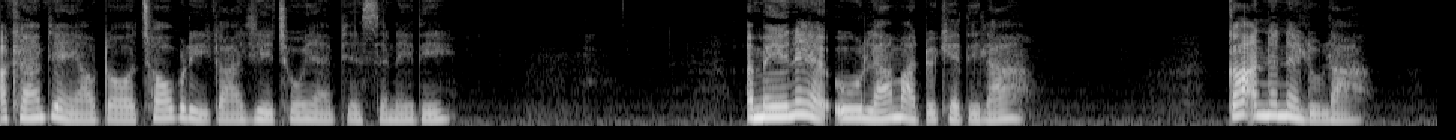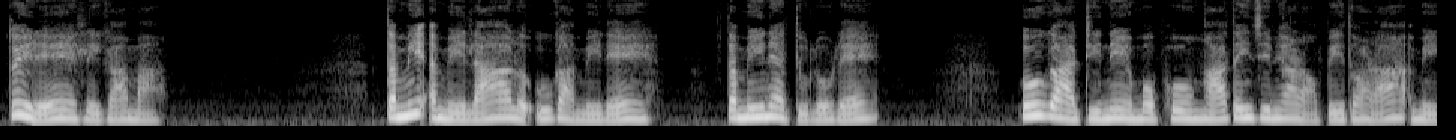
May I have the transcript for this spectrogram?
အခန်းပြန်ရောက်တော့ချောပရီကရေချိုးရန်ပြင်ဆင်နေသည်အမေနဲ့ဦးလမ်းမှာတွေ့ခဲ့သည်လားကားအနက်နဲ့လူလားတွေ့တယ်လှေကားမှာတမီးအမေလားလို့ဦးကမေးတယ်တမီးနဲ့သူလို့တဲ့ ဦးကဒီနေ့မဟုတ်ဖိုး9သိန်းကြီးများတောင်ပေးသွားတာအမေ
